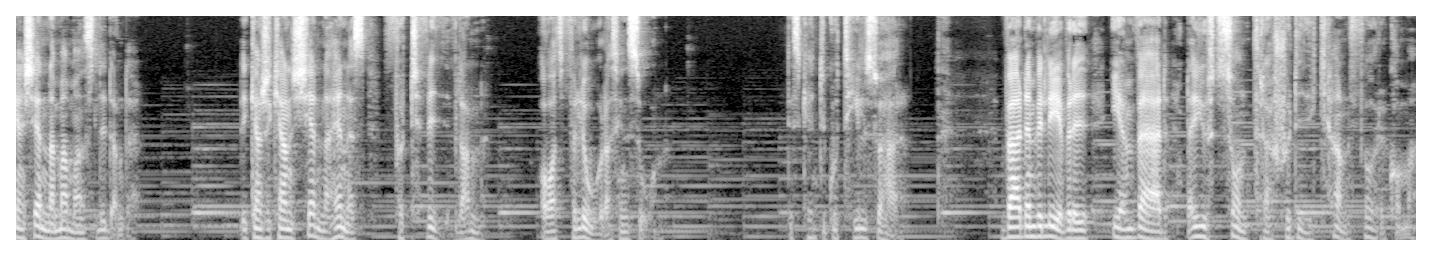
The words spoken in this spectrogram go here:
Kan känna mammans lidande. Vi kanske kan känna hennes förtvivlan av att förlora sin son. Det ska inte gå till så här. Världen vi lever i är en värld där just sån tragedi kan förekomma.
